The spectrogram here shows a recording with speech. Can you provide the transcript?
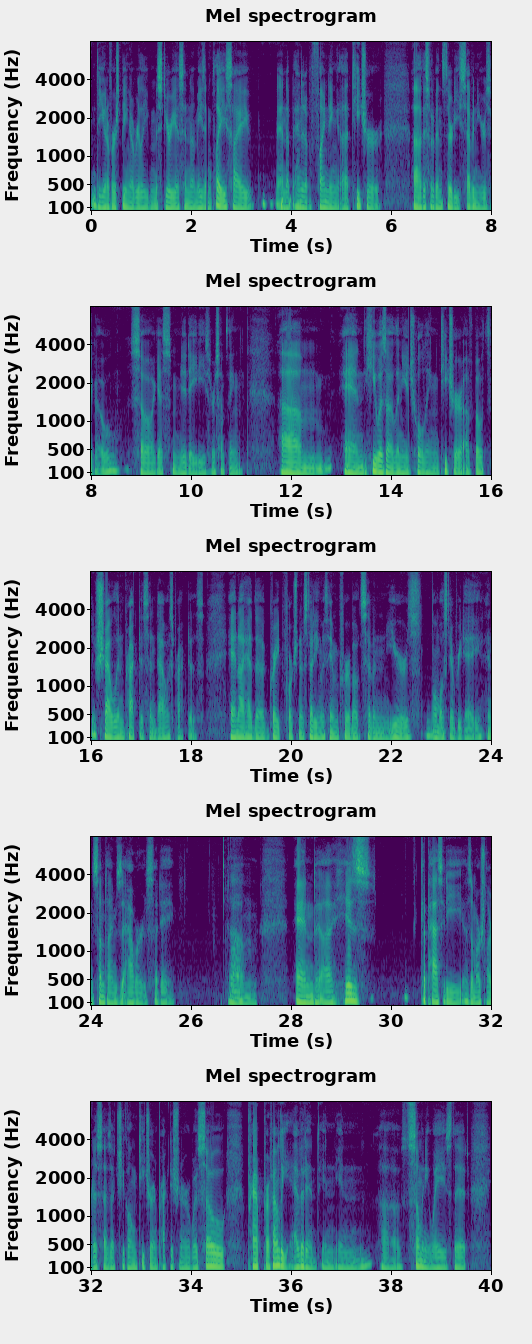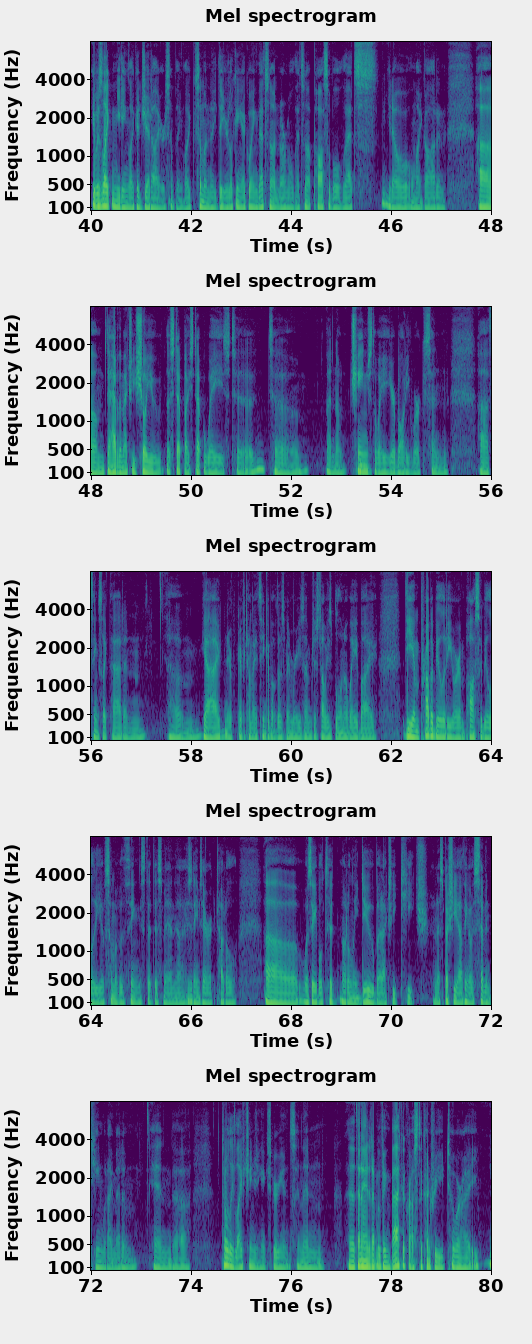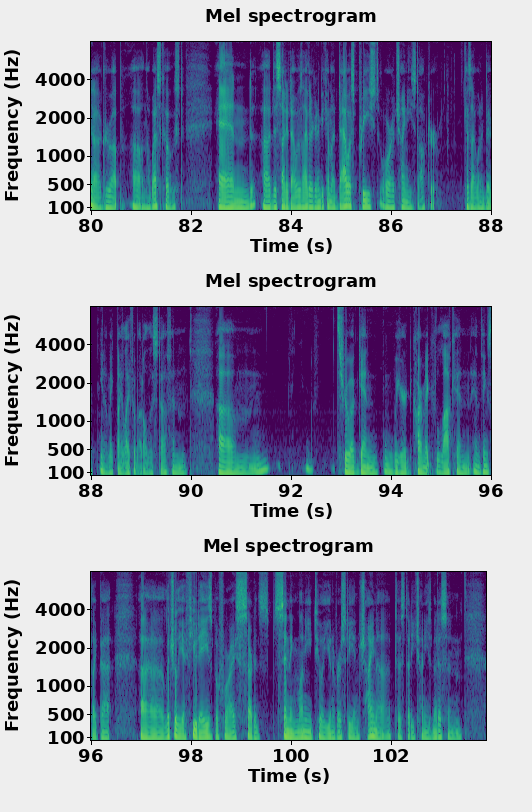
the universe being a really mysterious and amazing place, I end up, ended up finding a teacher. Uh, this would have been 37 years ago, so I guess mid 80s or something. Um, and he was a lineage holding teacher of both Shaolin practice and Taoist practice. And I had the great fortune of studying with him for about seven years, almost every day, and sometimes hours a day. Wow. Um, and uh, his capacity as a martial artist, as a qigong teacher and practitioner, was so profoundly evident in in uh, so many ways that it was like meeting like a Jedi or something, like someone that you're looking at, going, "That's not normal. That's not possible. That's you know, oh my god!" And um, to have them actually show you the step by step ways to to I don't know change the way your body works and uh, things like that, and um, yeah, I, every time I think about those memories, I'm just always blown away by the improbability or impossibility of some of the things that this man, uh, his name's Eric Tuttle, uh, was able to not only do but actually teach. And especially, I think I was 17 when I met him, and uh, totally life changing experience. And then, uh, then I ended up moving back across the country to where I uh, grew up uh, on the West Coast, and decided I was either going to become a Taoist priest or a Chinese doctor because I wanted to, you know, make my life about all this stuff. And um, through again weird karmic luck and and things like that. Uh, literally a few days before I started sending money to a university in China to study Chinese medicine,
